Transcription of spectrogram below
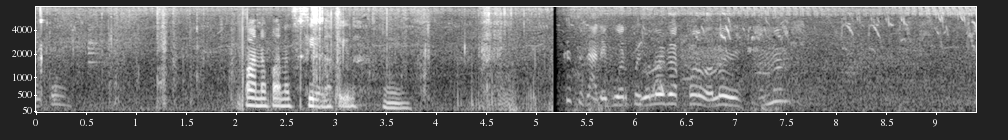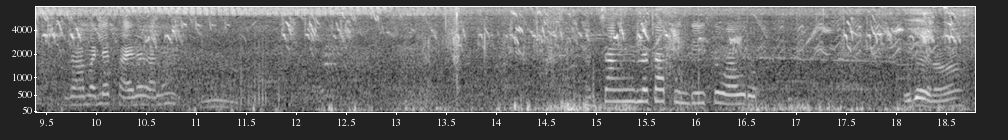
इथं कसं झाले पैसे गावाला फायदा झाला ना. चांगलं तापून द्यायचं वावर. हा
